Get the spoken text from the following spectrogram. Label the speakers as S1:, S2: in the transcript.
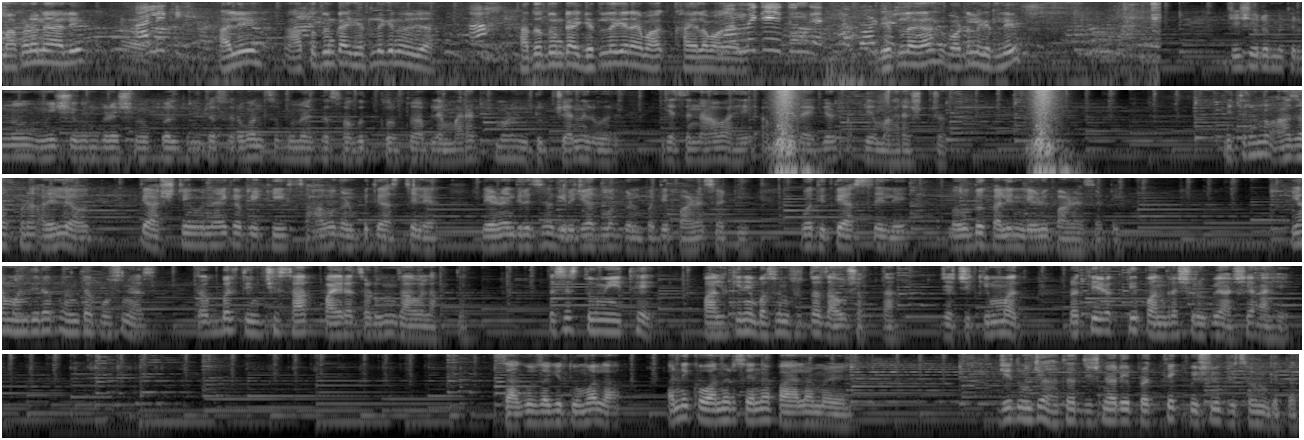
S1: माकडं नाही आली?
S2: आली की.
S1: आली? हातातून काय घेतलं की नाही तुझ्या?
S2: हा.
S1: हातातून काय घेतलं की नाही मा- खायला मागायला?
S2: मम्मीच्या इथून घेतलं बॉटल
S1: घेतलं का? बॉटल घेतली? जय शिवराय मित्रांनो मी शिवम गणेश मुकल तुमच्या सर्वांचं पुन्हा एकदा स्वागत करतो आपल्या मराठमोळा यूट्यूब चॅनलवर ज्याचं नाव आहे आपले रायगड आपले महाराष्ट्र. मित्रांनो आज आपण आलेले आहोत ते अष्टविनायकापैकी सहावा गणपती असलेल्या लेण्याद्रीचा गिरिजात्मक गणपती पाहण्यासाठी व तिथे असलेले बौद्धकालीन लेणी पाहण्यासाठी. या मंदिरापर्यंत पोहोचण्यास तब्बल तीनशे सात पायऱ्या चढून जावं लागतं. तसेच तुम्ही इथे पालखीने बसून सुद्धा जाऊ शकता ज्याची किंमत प्रति व्यक्ती पंधराशे रुपये अशी आहे. जागोजागी तुम्हाला अनेक वानर सेना पाहायला मिळेल जे तुमच्या हातात दिसणारी प्रत्येक पिशवी खिचवून घेतात.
